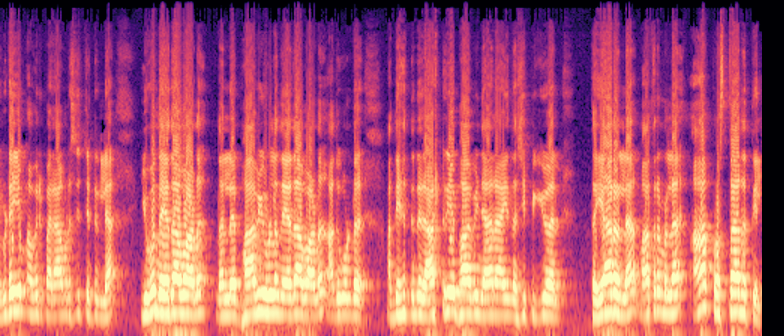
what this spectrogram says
എവിടെയും അവർ പരാമർശിച്ചിട്ടില്ല. യുവ നേതാവാണ് നല്ല ഭാവിയുള്ള നേതാവാണ്. അതുകൊണ്ട് അദ്ദേഹത്തിന്റെ രാഷ്ട്രീയ ഭാവി ഞാനായി നശിപ്പിക്കുവാൻ തയ്യാറല്ല. മാത്രമല്ല ആ പ്രസ്ഥാനത്തിൽ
